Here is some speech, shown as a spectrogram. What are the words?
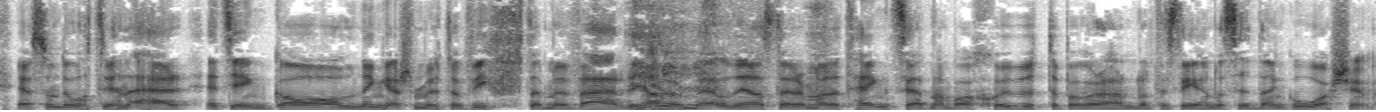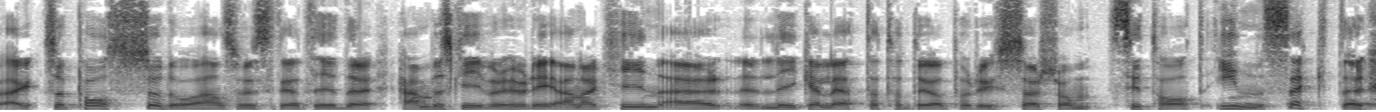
eftersom det återigen är ett gäng galningar som är ute och viftar med värjor. Ja. Och deras de hade tänkt sig att man bara skjuter på varandra tills ena sidan går sin väg. Så Posse då, han som vi citerade tidigare, han beskriver hur det i anarkin är lika lätt att ta död på ryssar som citat insekter.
